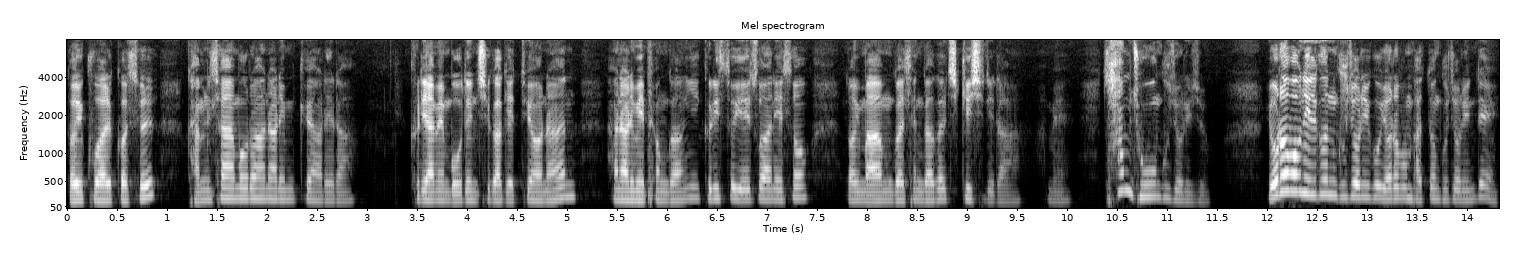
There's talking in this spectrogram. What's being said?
너희 구할 것을 감사함으로 하나님께 아뢰라. 그리하면 모든 지각에 뛰어난 하나님의 평강이 그리스도 예수 안에서 너희 마음과 생각을 지키시리라. 아멘. 참 좋은 구절이죠. 여러 번 읽은 구절이고 여러 번 봤던 구절인데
